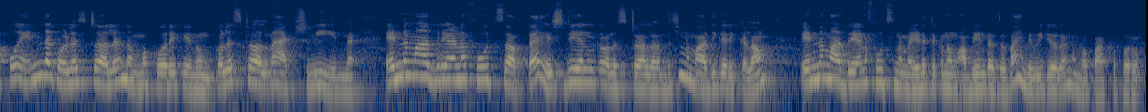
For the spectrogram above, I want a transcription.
அப்போது எந்த கொலஸ்ட்ராலை நம்ம குறைக்கணும்? கொலஸ்ட்ரால்னா ஆக்சுவலி என்ன? என்ன மாதிரியான ஃபுட்ஸ் சாப்பிட்டா ஹெச்டிஎல் கொலஸ்ட்ராலை வந்துட்டு நம்ம அதிகரிக்கலாம்? என்ன மாதிரியான ஃபுட்ஸ் நம்ம எடுத்துக்கணும் அப்படின்றது தான் இந்த வீடியோவில் நம்ம பார்க்க போகிறோம்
